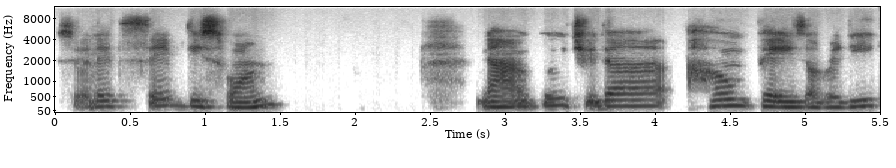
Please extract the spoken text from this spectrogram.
So let's save this one. Now go to the home page already.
